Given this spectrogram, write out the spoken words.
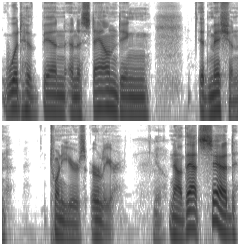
would have been an astounding admission 20 years earlier. Yeah. Now, that said,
